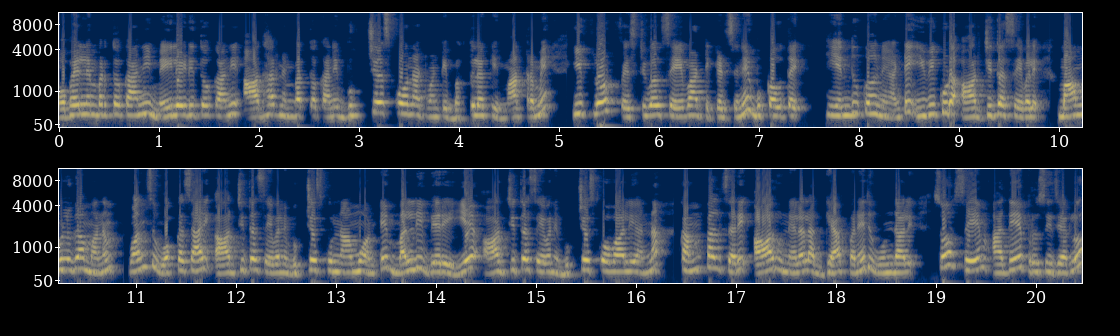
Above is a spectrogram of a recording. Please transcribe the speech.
మొబైల్ నెంబర్తో కానీ మెయిల్ ఐడితో కానీ ఆధార్ నెంబర్తో కానీ బుక్ చేసుకోనటువంటి భక్తులకి మాత్రమే ఈ ఫ్లోట్ ఫెస్టివల్ సేవా టికెట్స్ నే బుక్ అవుతాయి. ఎందుకు అని అంటే ఇవి కూడా ఆర్జిత సేవలే. మామూలుగా మనం వన్స్ ఒక్కసారి ఆర్జిత సేవని బుక్ చేసుకున్నాము అంటే మళ్ళీ వేరే ఏ ఆర్జిత సేవని బుక్ చేసుకోవాలి అన్న కంపల్సరీ ఆరు నెలల గ్యాప్ అనేది ఉండాలి. సో సేమ్ అదే ప్రొసీజర్లో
